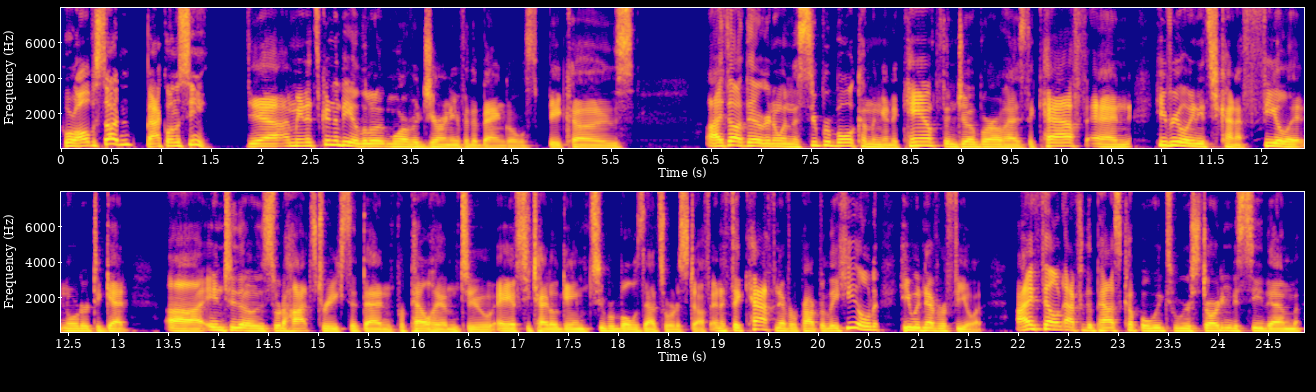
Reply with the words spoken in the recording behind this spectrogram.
who are all of a sudden back on the scene. Yeah, I mean, it's going to be a little bit more of a journey for the Bengals because I thought they were going to win the Super Bowl coming into camp. Then Joe Burrow has the calf, and he really needs to kind of feel it in order to get uh, into those sort of hot streaks that then propel him to AFC title game, Super Bowls, that sort of stuff. And if the calf never properly healed, he would never feel it. I felt after the past couple weeks, we were starting to see them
